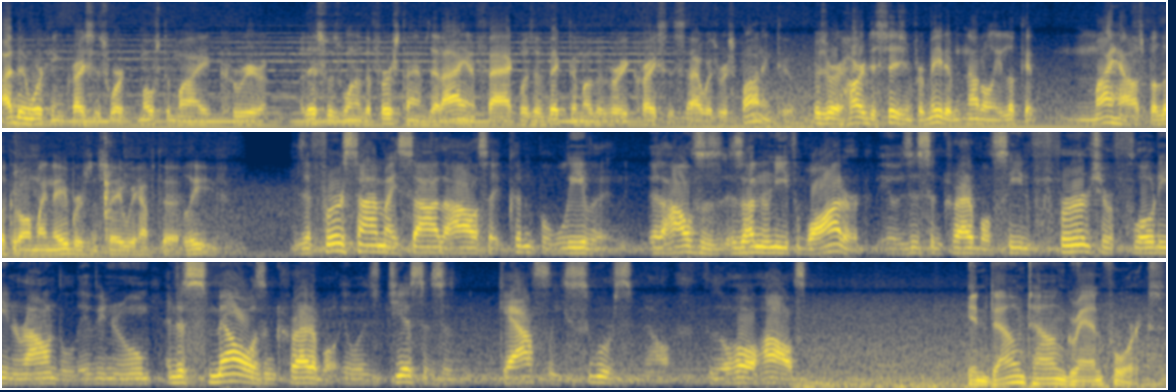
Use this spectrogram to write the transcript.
I've been working crisis work most of my career. This was one of the first times that I, in fact, was a victim of the very crisis I was responding to. It was a very hard decision for me to not only look at my house, but look at all my neighbors and say, we have to leave. The first time I saw the house, I couldn't believe it. The house is, is, underneath water. It was just incredible seeing furniture floating around the living room, and the smell was incredible. It was just as a ghastly sewer smell through the whole house. In downtown Grand Forks,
